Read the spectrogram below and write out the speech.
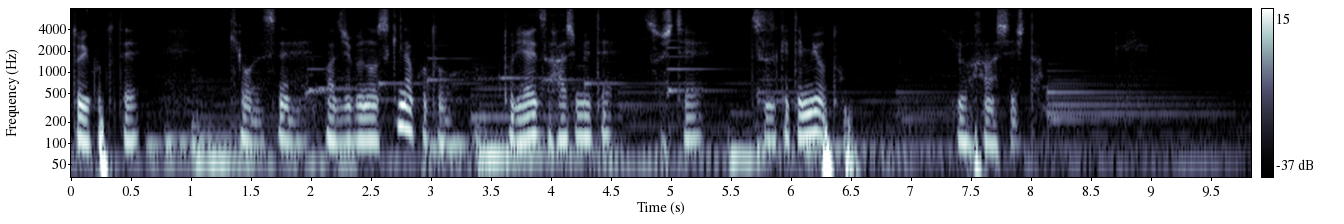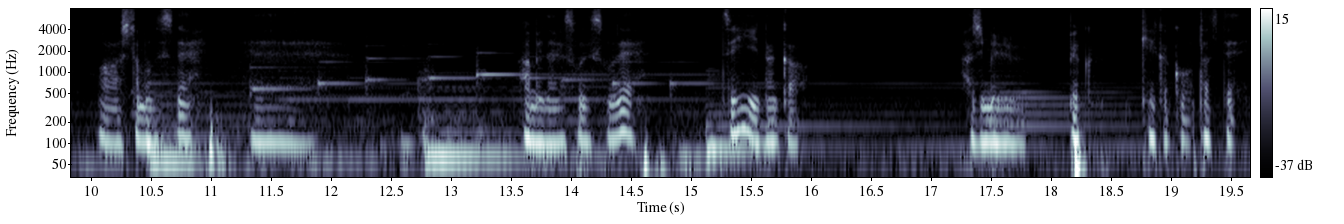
ということで今日はですね、まあ、自分の好きなことをとりあえず始めてそして続けてみようという話でした。まあ、明日もですね、えー、雨になりそうですので是非何か始めるべく計画を立てて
